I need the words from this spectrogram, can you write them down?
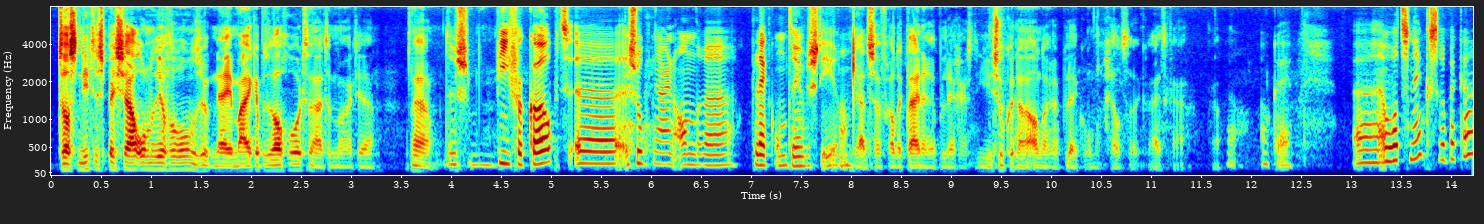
Het was niet een speciaal onderdeel van het onderzoek, nee, maar ik heb het wel gehoord vanuit de markt, ja. Ja, Dus wie verkoopt, eh, zoekt naar een andere plek om te investeren. ja, het zijn vooral de kleinere beleggers die zoeken naar een andere plek om geld eh, kwijt te gaan. Ja, Oké. Eh, En what's next, Rebecca?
